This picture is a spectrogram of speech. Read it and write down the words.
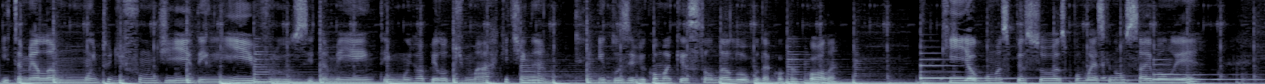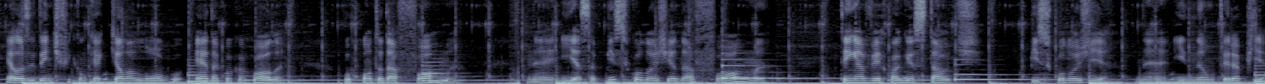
E também ela é muito difundida em livros e também tem muito apelo de marketing, né? Inclusive como a questão da logo da Coca-Cola, que algumas pessoas, por mais que não saibam ler, elas identificam que aquela logo é da Coca-Cola por conta da forma, né? E essa psicologia da forma tem a ver com a Gestalt, psicologia, né? E não terapia.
